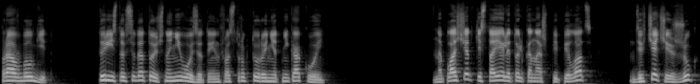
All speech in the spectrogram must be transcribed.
Прав был гид. Туристов сюда точно не возят, и инфраструктуры нет никакой. На площадке стояли только наш пепелац, девчачий жук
